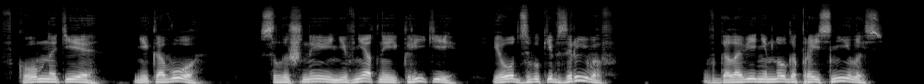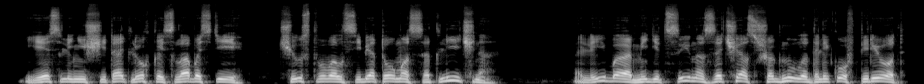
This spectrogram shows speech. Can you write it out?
В комнате никого. Слышны невнятные крики и отзвуки взрывов. В голове немного прояснилось. Если не считать легкой слабости, чувствовал себя Томас отлично. Либо медицина за час шагнула далеко вперед,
